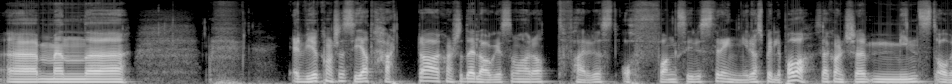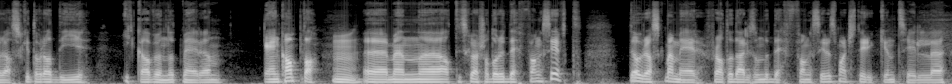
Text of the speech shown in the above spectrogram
Uh, men eh, jeg vil jo kanskje si at Hertha er kanskje det laget som har hatt færrest offensive strenger å spille på. da. Så jeg er kanskje minst overrasket over at de ikke har vunnet mer enn én kamp. da. Mm. Eh, men eh, at de skal være så dårlig defensivt, det overrasker meg mer. For at det er liksom det defensive som har vært styrken til, eh,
